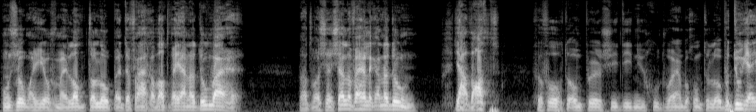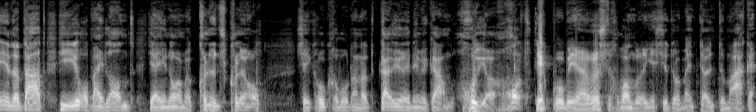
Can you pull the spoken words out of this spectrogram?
om zomaar hier over mijn land te lopen en te vragen wat wij aan het doen waren? Wat was jij zelf eigenlijk aan het doen? Ja, wat? Vervolgde oom Percy, die nu goed warm begon te lopen. Doe jij inderdaad hier op mijn land, jij enorme klunsklungel? Zeker ook gewoon aan het kuieren, neem ik aan. Goeie god, ik probeer een rustig wandelingetje door mijn tuin te maken.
